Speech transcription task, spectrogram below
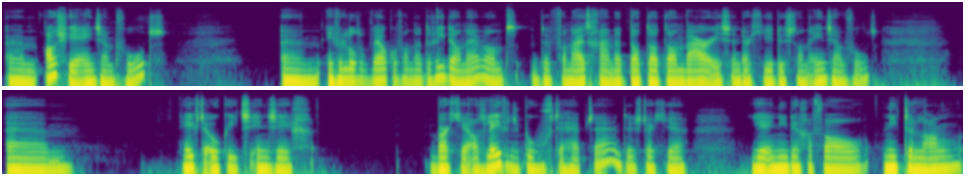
ehm, als je je eenzaam voelt. ehm, even los op welke van de drie dan, hè? Want de vanuitgaande dat dat dan waar is en dat je je dus dan eenzaam voelt. ehm, heeft ook iets in zich wat je als levensbehoefte hebt. Hè? Dus dat je je in ieder geval niet te lang,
